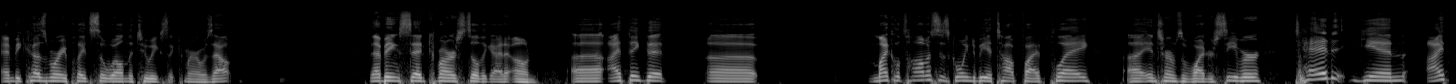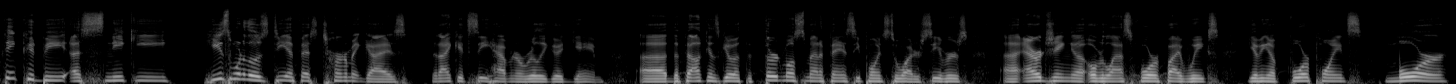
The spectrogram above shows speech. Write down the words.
and because Murray played so well in the two weeks that Kamara was out. That being said, Kamara is still the guy to own. Uh, I think that uh, Michael Thomas is going to be a top five play uh, in terms of wide receiver. Ted Ginn, I think, could be a sneaky. He's one of those DFS tournament guys that I could see having a really good game. Uh, the Falcons give up the third most amount of fantasy points to wide receivers, uh, averaging uh, over the last four or five weeks, giving up four points more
